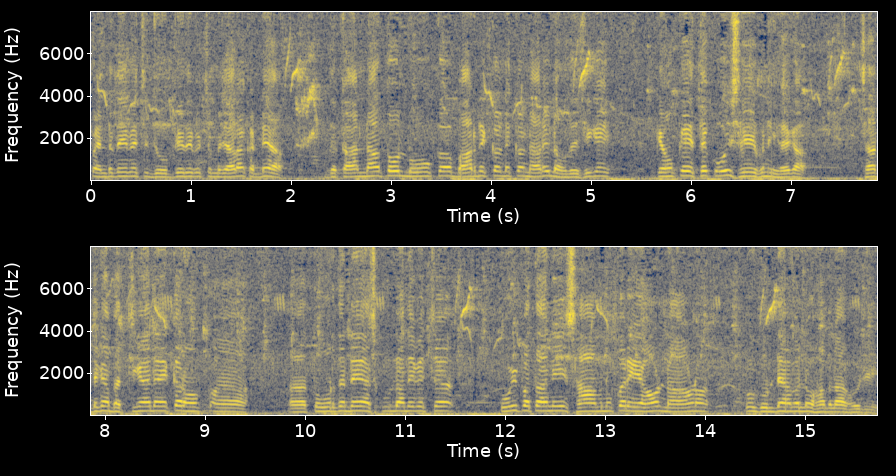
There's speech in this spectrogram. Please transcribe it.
ਪਿੰਡ ਦੇ ਵਿੱਚ, ਜੋਗੇ ਦੇ ਵਿੱਚ ਮਜ਼ਾਰਾ ਕੱਢਿਆ, ਦੁਕਾਨਾਂ ਤੋਂ ਲੋਕ ਬਾਹਰ ਨਿਕਲ ਨਿਕਲ ਨਾਰੇ ਲਾਉਂਦੇ ਸੀਗੇ। ਕਿਉਂਕਿ ਇੱਥੇ ਕੋਈ ਸੇਫ ਨਹੀਂ ਹੈਗਾ। ਸਾਡੀਆਂ ਬੱਚੀਆਂ ਨੇ ਘਰੋਂ ਅ, ਤੋਰ ਦਿੰਦੇ ਆ ਸਕੂਲਾਂ ਦੇ ਵਿੱਚ। ਕੋਈ ਪਤਾ ਨਹੀਂ ਸ਼ਾਮ ਨੂੰ ਘਰੇ ਆਉਣ ਨਾ ਆਉਣ ਕੋਈ ਗੁੰਡਿਆਂ ਵੱਲੋਂ ਹਮਲਾ ਹੋ ਜੇ।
